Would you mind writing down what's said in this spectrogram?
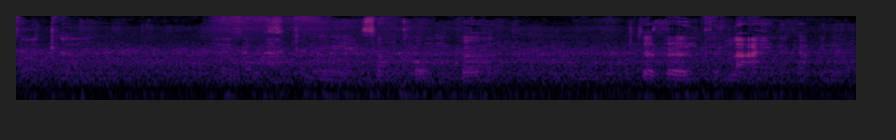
ส่วนเกินเลยสะพาน นี่ สังคมก็เจริญขึ้นหลายนะครับพี่น้อง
